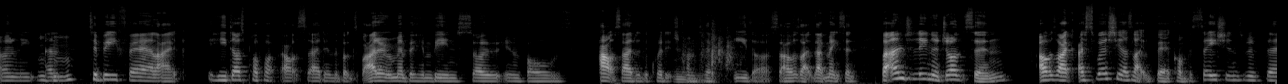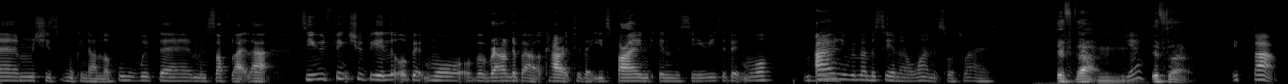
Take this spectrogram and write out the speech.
Only, and to be fair, like he does pop up outside in the books, but I don't remember him being so involved outside of the Quidditch context either. So I was like, that makes sense. But Angelina Johnson, I was like, I swear she has like bare conversations with them. She's walking down the hall with them and stuff like that. So you would think she'd be a little bit more of a roundabout character that you'd find in the series a bit more. I mm-hmm. only remember seeing her once or twice. If that, mm. yeah if that. if that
